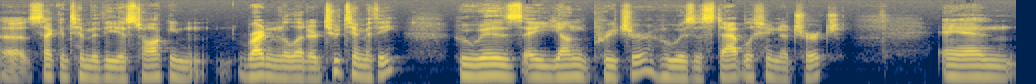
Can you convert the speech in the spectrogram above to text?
uh, Second Timothy is talking, writing a letter to Timothy, who is a young preacher who is establishing a church, and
